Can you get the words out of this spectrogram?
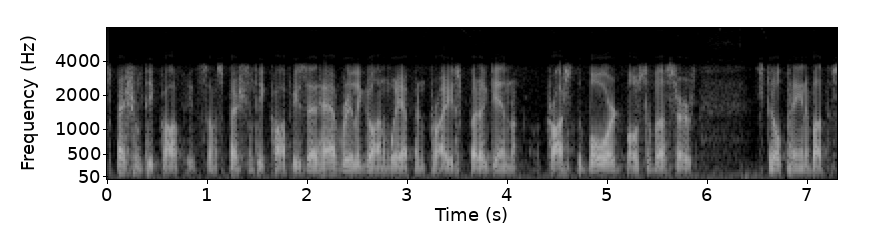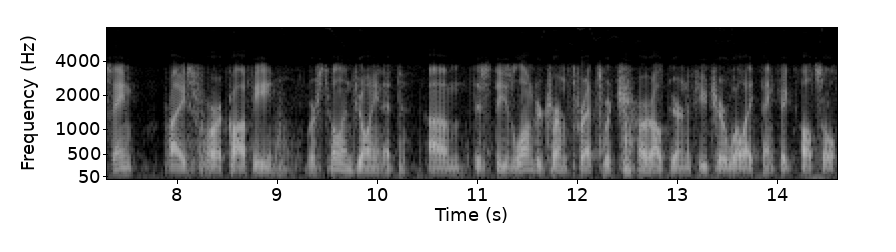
specialty coffees, some specialty coffees that have really gone way up in price. But again, across the board, most of us are still paying about the same price for our coffee. We're still enjoying it. Um, this, these longer-term threats, which are out there in the future, will I think also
